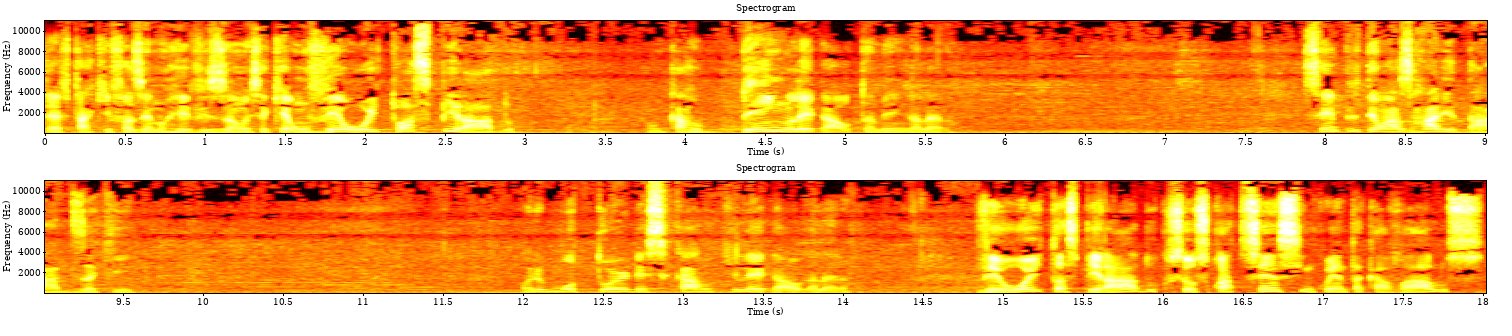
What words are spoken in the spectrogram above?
deve estar tá aqui fazendo revisão. Esse aqui é um V8 aspirado, é um carro bem legal também, galera. Sempre tem umas raridades aqui. Olha o motor desse carro, que legal, galera. V8 aspirado, com seus 450 cavalos.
